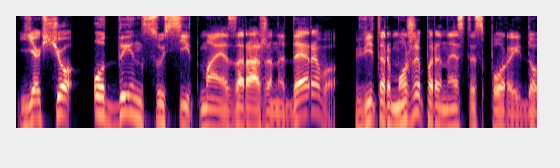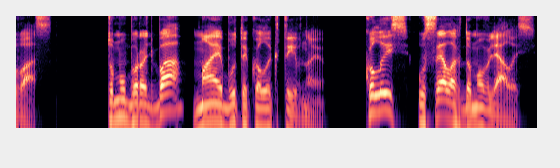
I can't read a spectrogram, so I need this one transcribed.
Якщо один сусід має заражене дерево, вітер може перенести спори й до вас. Тому боротьба має бути колективною. Колись у селах домовлялись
